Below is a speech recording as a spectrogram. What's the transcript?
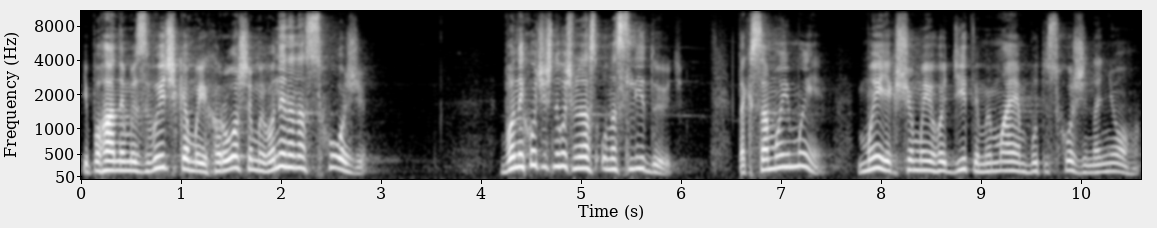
і поганими звичками, і хорошими. Вони на нас схожі. Вони хочеш не хочеш, вони нас унаслідують. Так само і ми. Ми, якщо ми його діти, ми маємо бути схожі на нього.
